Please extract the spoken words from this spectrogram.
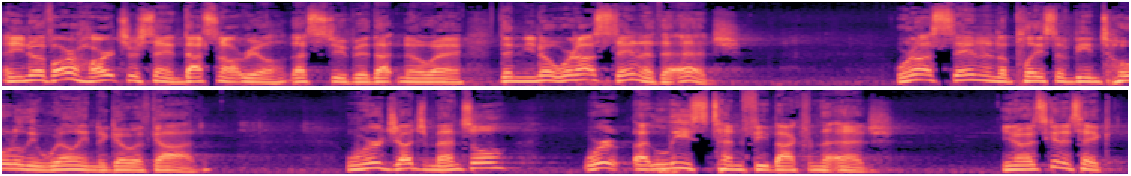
And you know, if our hearts are saying, that's not real, that's stupid, that no way, then you know, we're not standing at the edge. We're not standing in a place of being totally willing to go with God. When we're judgmental, we're at least 10 feet back from the edge. You know, it's going to take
